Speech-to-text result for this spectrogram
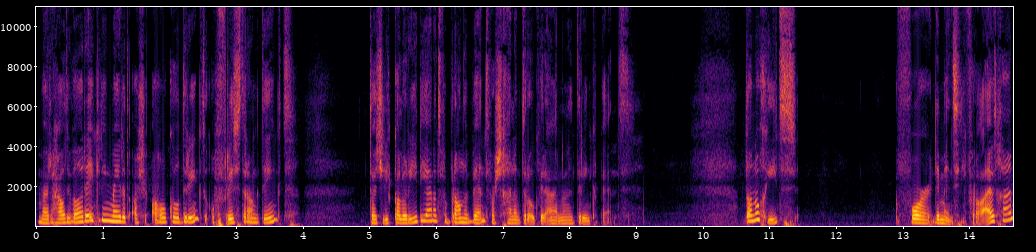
Maar houd er wel rekening mee dat als je alcohol drinkt of frisdrank drinkt. Dat je die calorieën die je aan het verbranden bent, waarschijnlijk er ook weer aan aan het drinken bent. Dan nog iets voor de mensen die vooral uitgaan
